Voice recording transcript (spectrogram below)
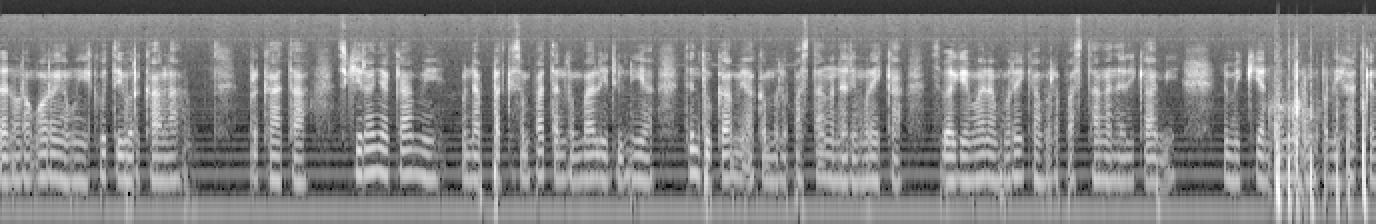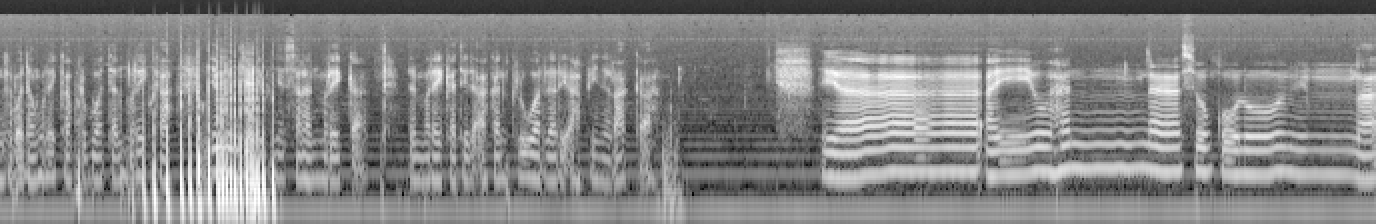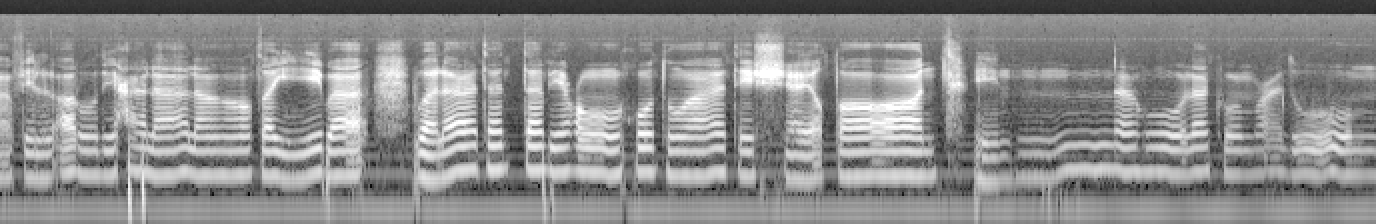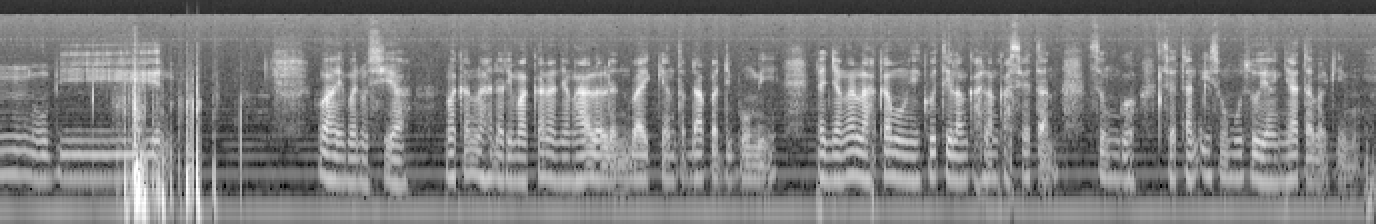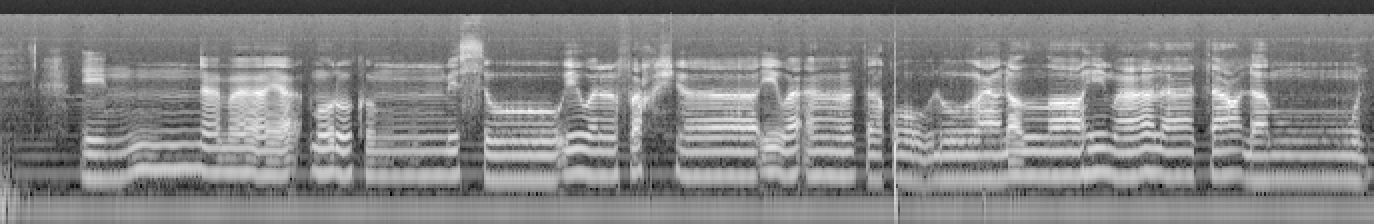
dan orang-orang yang mengikuti berkala berkata, "Sekiranya kami mendapat kesempatan kembali dunia, tentu kami akan melepas tangan dari mereka, sebagaimana mereka melepas tangan dari kami." Demikian Allah memperlihatkan kepada mereka perbuatan mereka yang menjadi penyesalan mereka, dan mereka tidak akan keluar dari api neraka. Ya ayuhan الناس كلوا مما في الأرض حلالا طيبا ولا تتبعوا خطوات الشيطان إنه لكم عدو مبين Wahai manusia, Makanlah dari makanan yang halal dan baik yang terdapat di bumi Dan janganlah kamu mengikuti langkah-langkah setan Sungguh setan itu musuh yang nyata bagimu Ya'murukum bis-su'i wal-fakhsya'i wa an taqulu 'ala Allahi ma la ta'lamun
